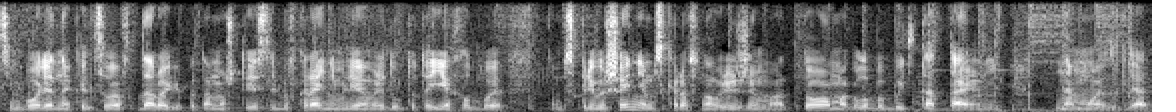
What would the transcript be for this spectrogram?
тем более на кольцевой автодороге, потому что если бы в крайнем левом ряду кто-то ехал бы там, с превышением скоростного режима, то могло бы быть тотальней, на мой взгляд.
